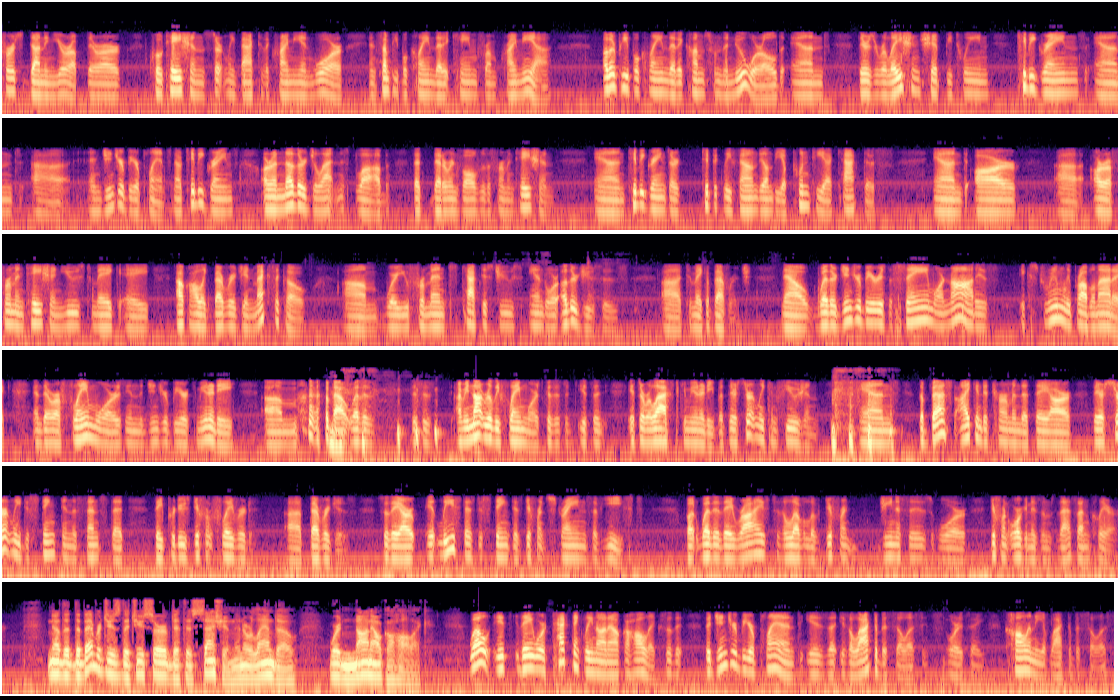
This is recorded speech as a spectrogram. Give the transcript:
first done in Europe. There are quotations certainly back to the Crimean War, and some people claim that it came from Crimea. Other people claim that it comes from the New World, and there's a relationship between Tibi grains and uh, and ginger beer plants. Now, Tibi grains are another gelatinous blob that that are involved with the fermentation, and Tibi grains are typically found on the Opuntia cactus, and are uh, are a fermentation used to make a alcoholic beverage in Mexico, um, where you ferment cactus juice and or other juices uh, to make a beverage. Now, whether ginger beer is the same or not is extremely problematic, and there are flame wars in the ginger beer community um, about whether this is. I mean, not really flame wars because it's a, it's a it's a relaxed community, but there's certainly confusion. and the best I can determine that they are they are certainly distinct in the sense that they produce different flavored uh, beverages. So they are at least as distinct as different strains of yeast. But whether they rise to the level of different genuses or different organisms, that's unclear. Now, the, the beverages that you served at this session in Orlando were non alcoholic. Well, it, they were technically non alcoholic. So the, the ginger beer plant is a, is a lactobacillus, it's, or it's a colony of lactobacillus.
